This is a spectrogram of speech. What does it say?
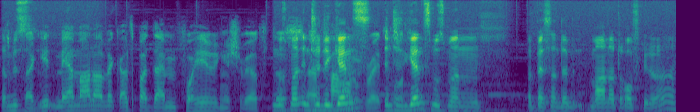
Da müsst, Da geht mehr Mana weg als bei deinem vorherigen Schwert. muss das, man Intelligenz. Intelligenz muss man verbessern, damit Mana drauf geht, oder?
